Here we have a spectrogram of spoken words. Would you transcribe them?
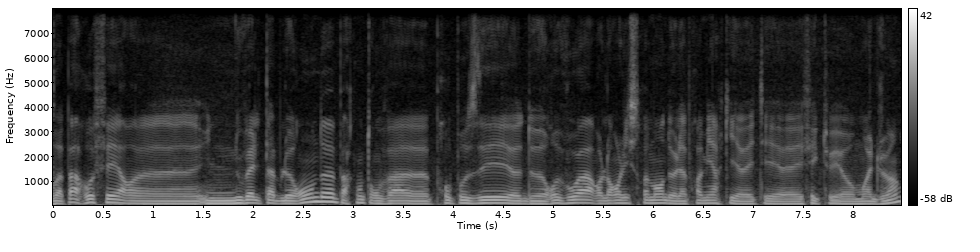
On va pas refaire euh, une nouvelle table ronde. Par contre, on va euh, proposer euh, de revoir l'enregistrement de la première qui a été effectuée au mois de juin.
